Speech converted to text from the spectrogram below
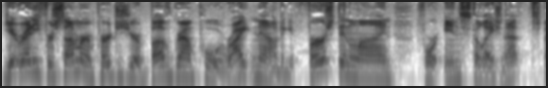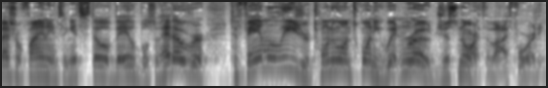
get ready for summer and purchase your above ground pool right now to get first in line for installation. That special financing it's still available. So head over to Family Leisure twenty one twenty Whitten Road, just north of I forty.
